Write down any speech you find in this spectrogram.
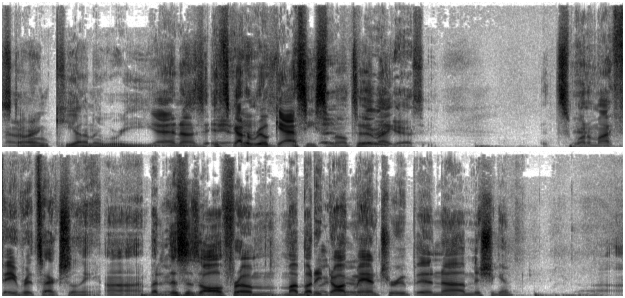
starring Keanu Reeves. yeah, no, it's, it's got a real gassy smell to it. Very Like gassy. It's one of my favorites, actually. Uh, but this is all from my buddy Dogman Troop in uh, Michigan. Uh,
